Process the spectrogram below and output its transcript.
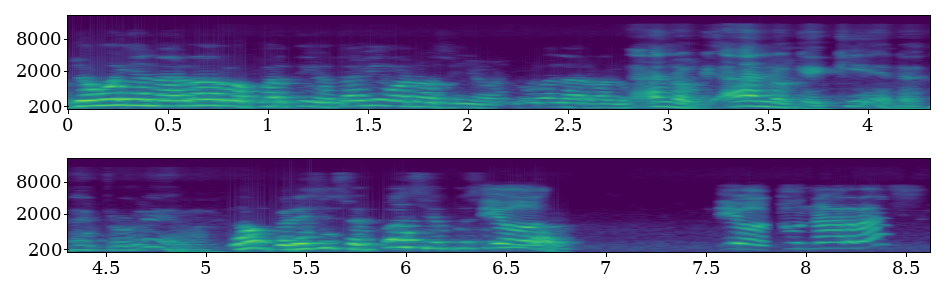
yo voy a narrar los partidos, ¿está bien o no, señor? Yo voy a narrar los Haz lo, que- haz lo que quieras, no hay problema. No, pero ese es su espacio, pues, Dios. señor. Diego, ¿tú narras?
